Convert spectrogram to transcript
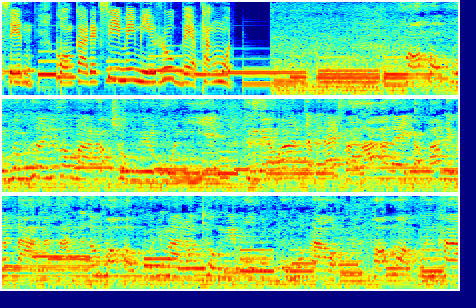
20%ของกาแล็กซี่ไม่มีรูปแบบทั้งหมด ขอขอบคุณเพื่อนๆที่เข้ามารับชมวิดีโอนี้ ถึงแม้ว่าจะไม่ได้สาระอะไรกลับบ้านเลยก็ตามนะคะ แต่ต้องขอขอบคุณที่มารับชมวิดีโอของกลุ่มพวกเรา ขอขอบคุณค่ะ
